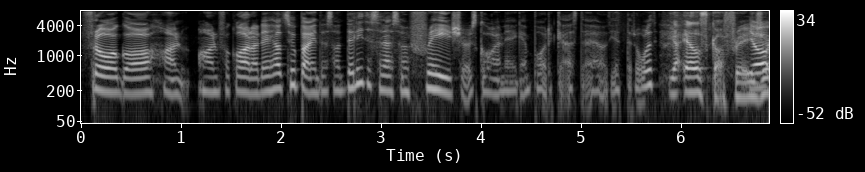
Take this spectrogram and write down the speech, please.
frågor. Han, han förklarar. Det är helt superintressant. Det är lite sådär som Frasier ska ha en egen podcast. Det är helt jätteroligt. Jag älskar Frasier.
